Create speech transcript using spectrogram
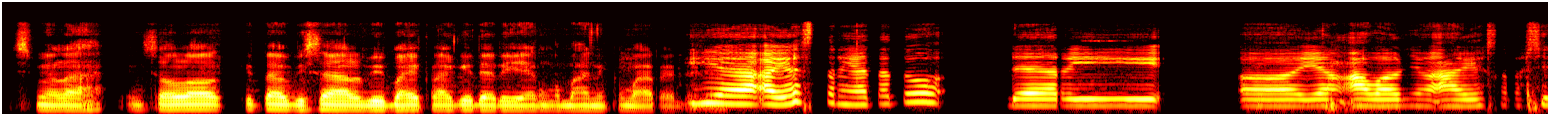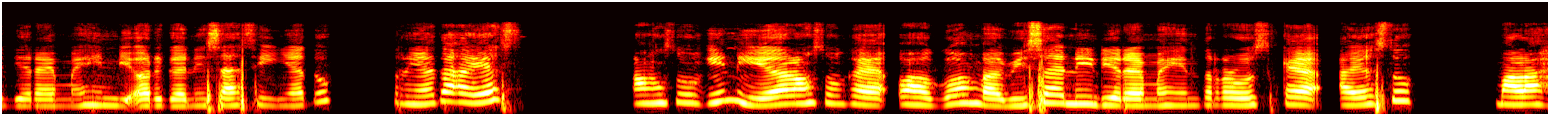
Bismillah, Insya Allah kita bisa lebih baik lagi dari yang kemarin-kemarin. Iya, Ayas ternyata tuh dari eh, yang awalnya Ayas ngerasa diremehin di organisasinya tuh ternyata Ayas langsung ini ya, langsung kayak wah gue nggak bisa nih diremehin terus. Kayak Ayas tuh malah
